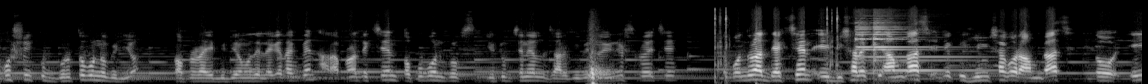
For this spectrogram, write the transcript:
অবশ্যই খুব গুরুত্বপূর্ণ ভিডিও। তো আপনারা এই ভিডিওর মধ্যে লেগে থাকবেন। আর আপনারা দেখছেন তপোবন গ্রুপস ইউটিউব চ্যানেল, যার বিভিন্ন ইউনিটস রয়েছে। তো বন্ধুরা, দেখছেন এই বিশাল একটি আম গাছ, এটি একটি হিমসাগর আম গাছ। তো এই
